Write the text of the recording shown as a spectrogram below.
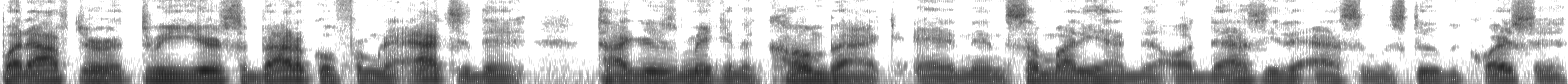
but after a three year sabbatical from the accident tiger is making a comeback and then somebody had the audacity to ask him a stupid question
